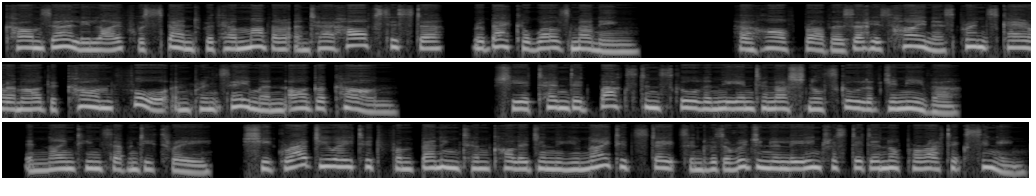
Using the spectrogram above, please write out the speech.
Khan's early life was spent with her mother and her half-sister, Rebecca Welles Manning. Her half-brothers are His Highness Prince Karim Aga Khan IV and Prince Amyn Aga Khan. She attended Buxton School in the International School of Geneva. In 1973, she graduated from Bennington College in the United States and was originally interested in operatic singing.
